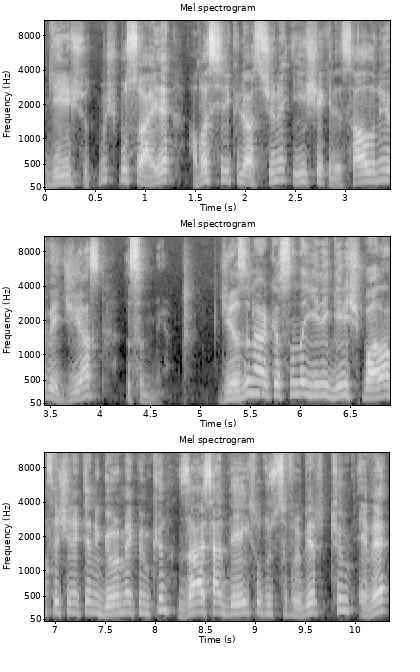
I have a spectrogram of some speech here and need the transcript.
geniş tutmuş. Bu sayede hava sirkülasyonu iyi şekilde sağlanıyor ve cihaz ısınmıyor. Cihazın arkasında yine geniş bağlantı seçeneklerini görmek mümkün. Zyser DX3301 tüm eve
